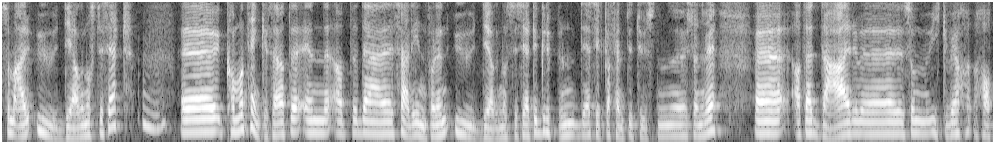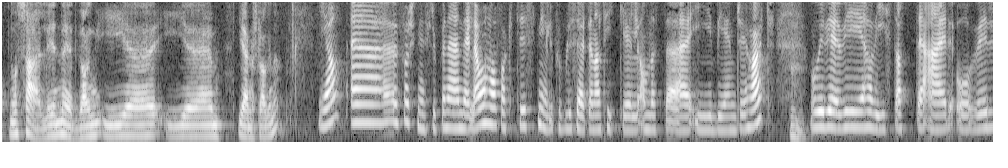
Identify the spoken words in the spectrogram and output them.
som er udiagnostisert. Mm. Eh, kan man tenke seg at, en, at, det er særlig innenfor den udiagnostiserte gruppen, det er ca. 50 000 skjønner vi. Eh, at det er der eh, som vi ikke har ha hatt noe særlig nedgang i, eh, i hjerneslagene? Ja, eh, forskningsgruppen jeg er en del av, har faktisk nylig publisert en artikkel om dette i BNG Heart, mm. hvor vi har vist at det er over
